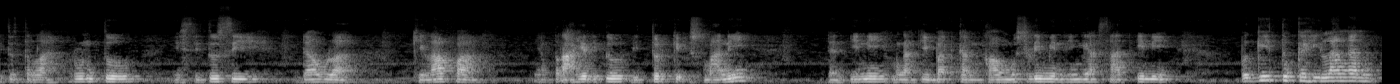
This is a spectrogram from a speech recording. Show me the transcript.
itu telah runtuh institusi daulah khilafah yang terakhir itu di Turki Utsmani dan ini mengakibatkan kaum muslimin hingga saat ini begitu kehilangan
